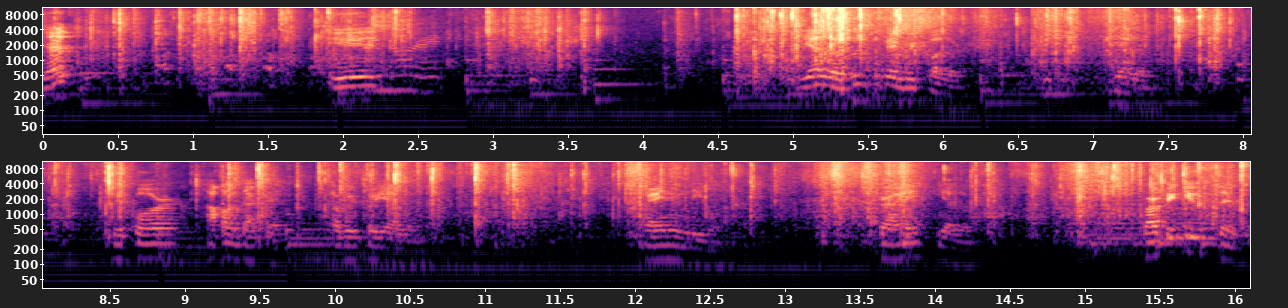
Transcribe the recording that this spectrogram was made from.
That is Alright. Yellow. Who's the favorite color? Yellow. Before, ako dati, sabi ko yellow. Ngayon hindi na. Try yellow. Barbecue flavor.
